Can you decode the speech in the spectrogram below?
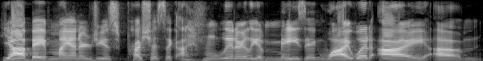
yeah, babe, my energy is precious. Like I'm literally amazing. Why would I um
